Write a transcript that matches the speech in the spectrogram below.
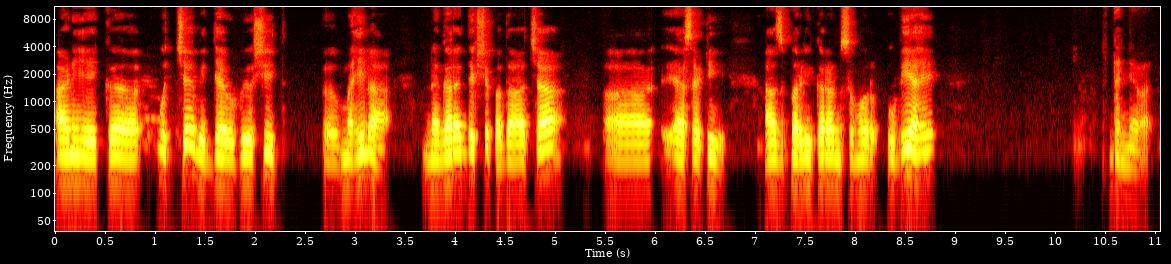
आणि एक उच्च विद्याविभूषित महिला नगराध्यक्ष पदाच्या यासाठी आज पर्रीकरांसमोर उभी आहे. धन्यवाद.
